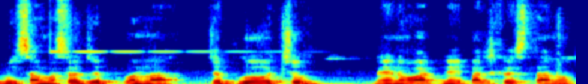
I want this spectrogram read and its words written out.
మీ సమస్యలు చెప్పుకున్న చెప్పుకోవచ్చు. నేను వాటిని పరిష్కరిస్తాను.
